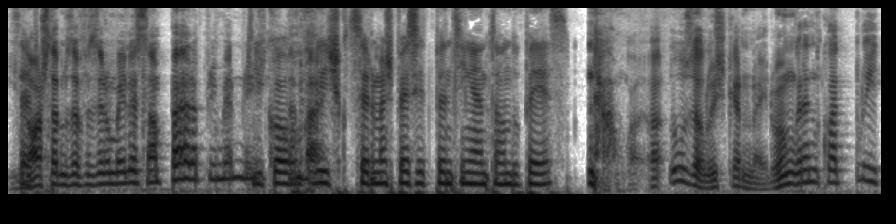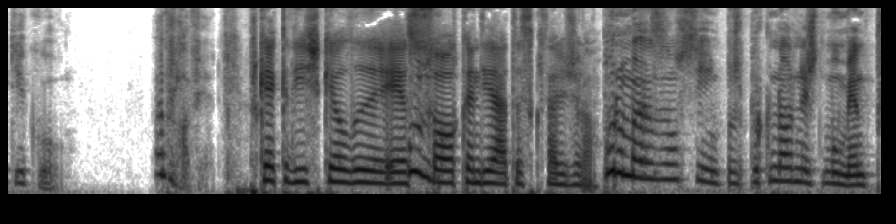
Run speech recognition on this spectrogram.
E certo. nós estamos a fazer uma eleição para primeiro-ministro. E corre também. o risco de ser uma espécie de pantinha então do PS? Não, o José Luís Carneiro é um grande quadro político. Vamos lá ver. Porquê é que diz que ele é por, só candidato a secretário-geral? Por uma razão simples, porque nós neste momento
